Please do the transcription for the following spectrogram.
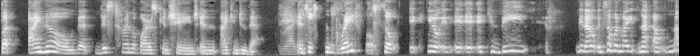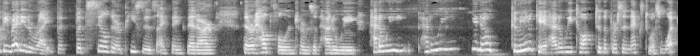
but I know that this time of ours can change and I can do that. Right. And so I'm grateful. So, it, you know, it, it, it can be, you know, and someone might not uh, not be ready to write, but but still there are pieces I think that are that are helpful in terms of how do we how do we how do we you know communicate? How do we talk to the person next to us? What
